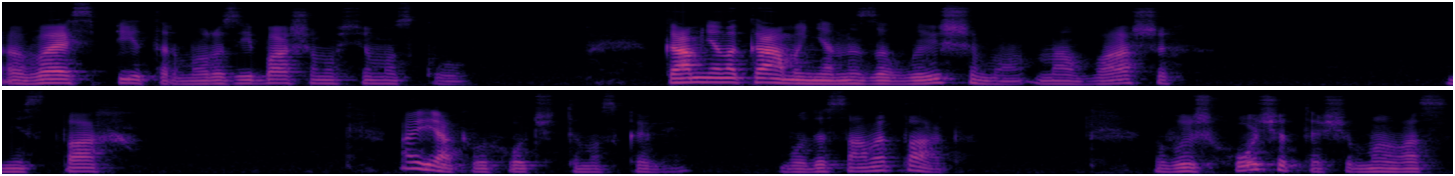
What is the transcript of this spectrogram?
весь Пітер, ми роз'їбашимо всю Москву. Камня на каменя не залишимо на ваших містах. А як ви хочете, москалі? Буде саме так. Ви ж хочете, щоб ми вас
